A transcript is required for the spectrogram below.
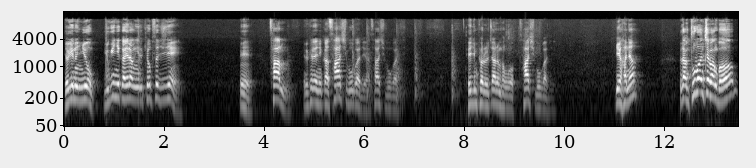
여기는 6 6이니까 얘랑 이렇게 없어지지 예, 3 이렇게 되니까 45가지야 45가지 대진표를 짜는 방법 45가지. 이해하냐? 그 다음 두 번째 방법.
